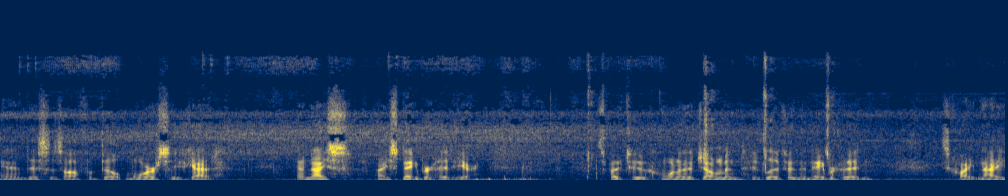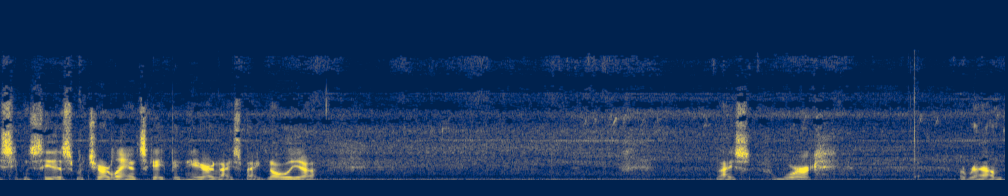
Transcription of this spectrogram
And this is off of Biltmore, so you've got a nice, nice neighborhood here. Spoke to one of the gentlemen who live in the neighborhood. It's quite nice. You can see this mature landscaping here, nice magnolia. Nice work around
